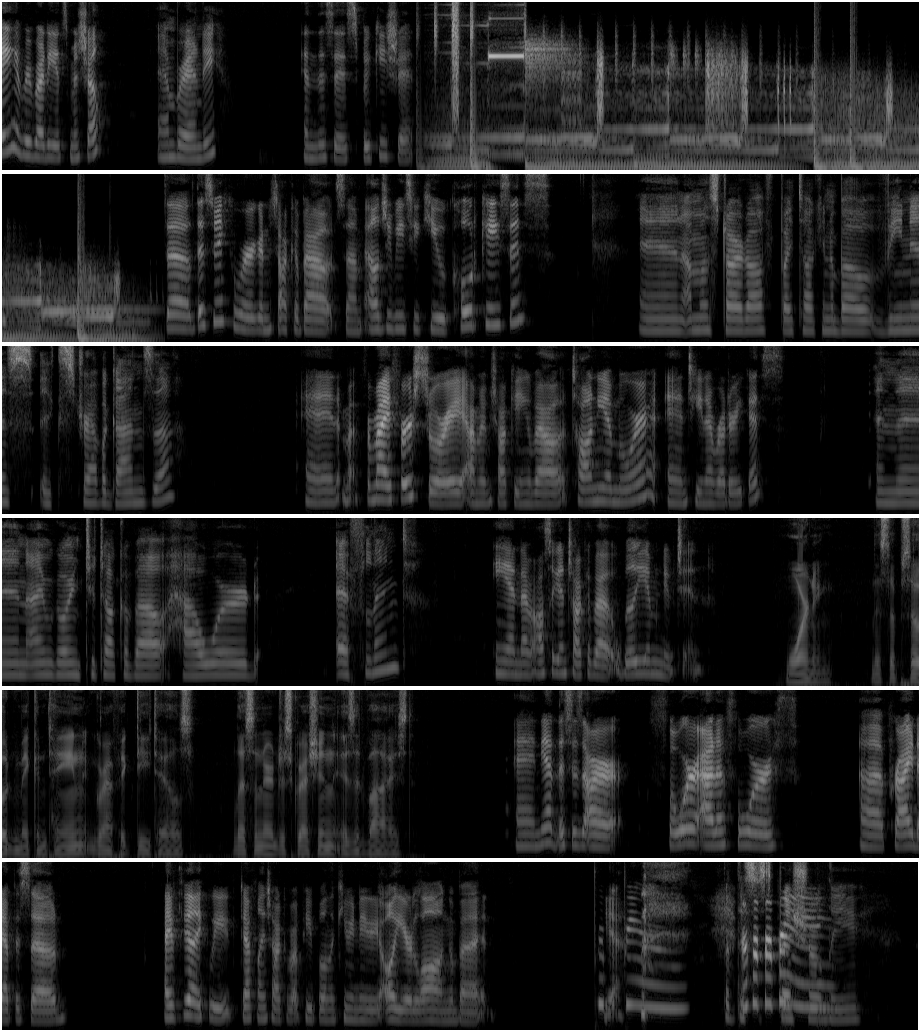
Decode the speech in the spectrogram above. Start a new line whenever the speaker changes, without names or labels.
Hey everybody, it's Michelle,
And Brandy.
and this is Spooky Shit. So this week we're going to talk about some LGBTQ cold cases.
And I'm going to start off by talking about Venus Xtravaganza.
And for my first story, I'm going to be talking about Tanya Moore and Tina Rodriguez.
And then I'm going to talk about Howard Efland.
And I'm also going to talk about William Newton.
Warning this episode may contain graphic details. Listener discretion is advised.
And yeah, this is our four out of fourth uh, Pride episode. I feel like we definitely talk about people in the community all year long, but Yeah.
but this is especially.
